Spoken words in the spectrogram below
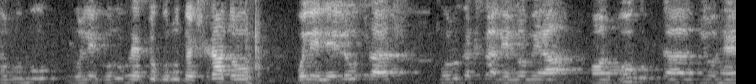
गुरु हूँ। बोले, गुरु है तो गुरु दक्षिणा दो। बोले, ले लो, सर। गुरु दक्षिणा ले लो मेरा। और वो जो है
